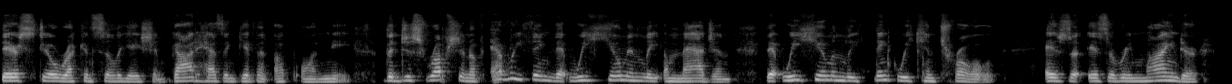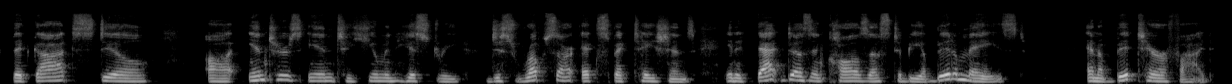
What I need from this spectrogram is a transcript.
there's still reconciliation. God hasn't given up on me. The disruption of everything that we humanly imagine, that we humanly think we control, is a, is a reminder that God still uh, enters into human history, disrupts our expectations. And if that doesn't cause us to be a bit amazed and a bit terrified,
